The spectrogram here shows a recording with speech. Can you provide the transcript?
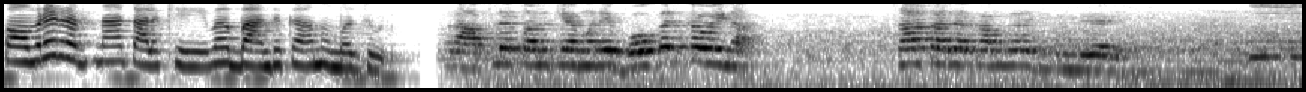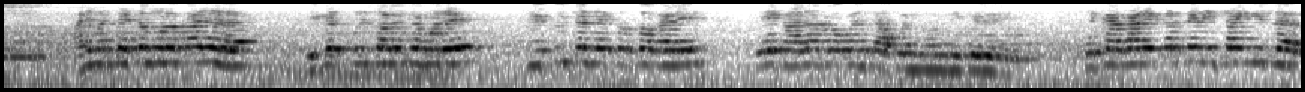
कॉम्रेड रत्ना तालखे व बांधकाम मजूर पण आपल्या तालुक्यामध्ये बोगस का होईना? सात हजार कामगारांची नोंदणी झाली आणि मग त्याच्यामुळं काय झालं? इगतपुरी तालुक्यामध्ये सेतूच्या नेतृत्वाखाली एक हजार लोकांची आपण नोंदणी केलेली. एका कार्यकर्त्यांनी सांगितलं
